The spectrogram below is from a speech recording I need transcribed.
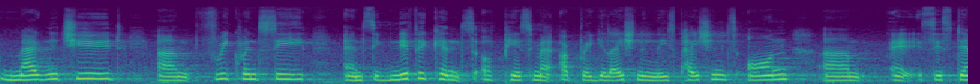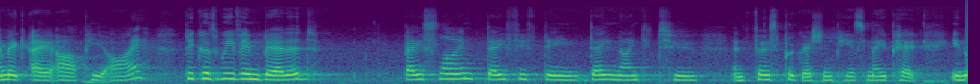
magnitude, um, frequency, and significance of PSMA upregulation in these patients on um, systemic ARPI because we've embedded baseline, day 15, day 92, and first progression PSMA PET in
